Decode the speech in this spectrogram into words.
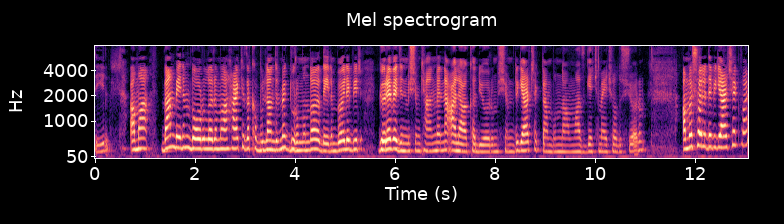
değil. Ama ben benim doğrularımı herkese kabullendirmek durumunda da değilim. Böyle bir görev edinmişim kendime ne alaka diyorum şimdi. Gerçekten bundan vazgeçmeye çalışıyorum. Ama şöyle de bir gerçek var.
